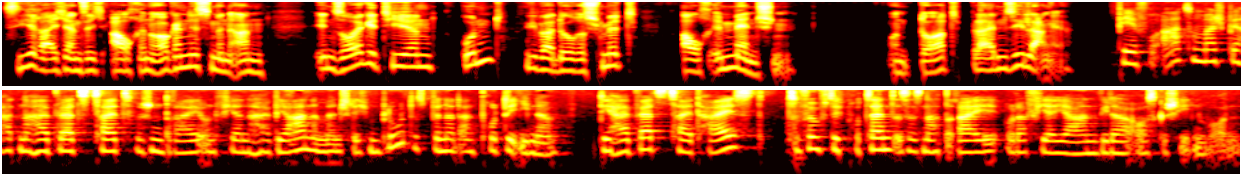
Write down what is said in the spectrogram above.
Sie reichern sich auch in Organismen an, in Säugetieren und, wie bei Doris Schmidt, auch im Menschen. Und dort bleiben sie lange. PFOA zum Beispiel hat eine Halbwertszeit zwischen drei und viereinhalb Jahren im menschlichen Blut. Das bindet an Proteine. Die Halbwertszeit heißt, zu 50 Prozent ist es nach drei oder vier Jahren wieder ausgeschieden worden.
